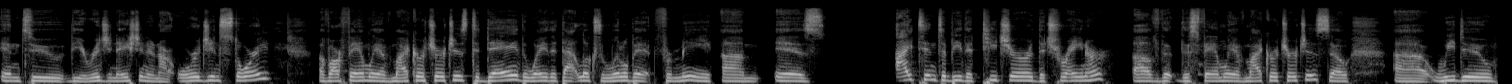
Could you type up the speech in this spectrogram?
into the origination and our origin story of our family of micro churches. Today, the way that that looks a little bit for me um, is I tend to be the teacher, the trainer of the, this family of micro churches. So uh, we do.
